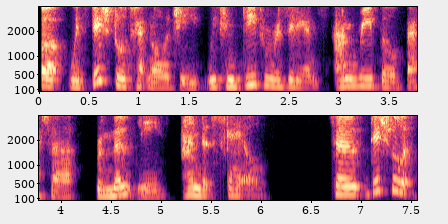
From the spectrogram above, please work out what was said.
But with digital technology, we can deepen resilience and rebuild better remotely and at scale. So, digital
